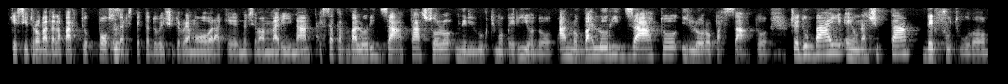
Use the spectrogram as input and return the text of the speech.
che si trova dalla parte opposta rispetto a dove ci troviamo ora, che noi siamo a Marina, è stata valorizzata solo nell'ultimo periodo. Hanno valorizzato il loro passato. Cioè Dubai è una città del futuro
